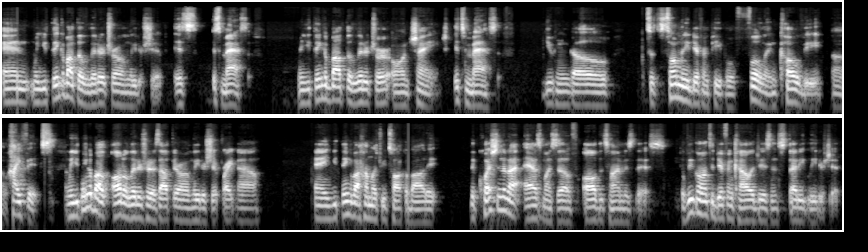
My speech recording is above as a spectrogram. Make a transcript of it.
And when you think about the literature on leadership, it's it's massive. When you think about the literature on change, it's massive. You can go to so many different people, Fullan, Covey, um, Heifetz. When you think about all the literature that's out there on leadership right now, and you think about how much we talk about it, the question that I ask myself all the time is this. If we've gone to different colleges and studied leadership,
